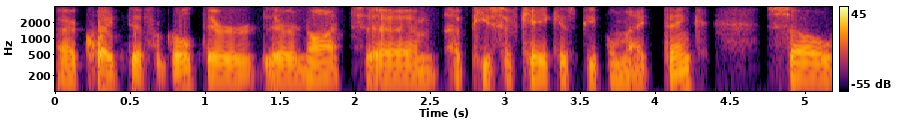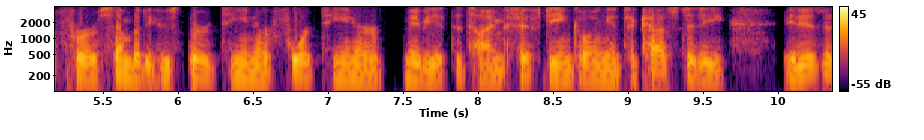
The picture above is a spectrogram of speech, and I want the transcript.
uh, quite difficult. They're they're not um, a piece of cake as people might think. So for somebody who's 13 or 14 or maybe at the time 15 going into custody, it is a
